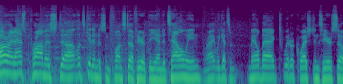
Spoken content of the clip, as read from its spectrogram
All right, as promised, uh, let's get into some fun stuff here at the end. It's Halloween, right? We got some mailbag, Twitter questions here, so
